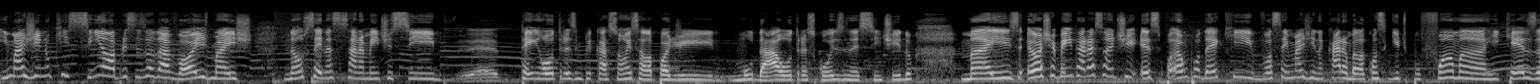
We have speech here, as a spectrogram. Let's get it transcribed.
imagino que sim, ela precisa da voz, mas não sei necessariamente se eh, tem outras implicações, se ela pode mudar outras coisas nesse sentido. Mas eu achei bem interessante. Esse é um poder que você imagina, caramba, ela conseguiu, tipo, fama, riqueza,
